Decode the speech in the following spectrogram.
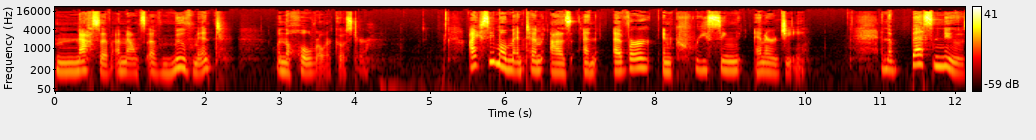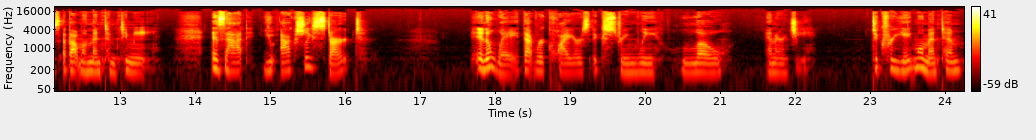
massive amounts of movement in the whole roller coaster. I see momentum as an ever increasing energy. And the best news about momentum to me is that you actually start in a way that requires extremely low energy. To create momentum,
